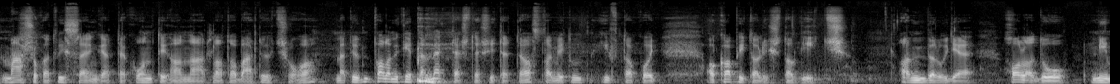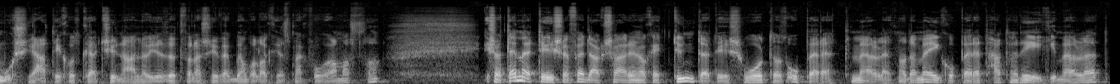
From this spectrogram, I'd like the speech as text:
másokat visszaengedtek, Honti Hannát, Latabárt, őt soha, mert ő valamiképpen megtestesítette azt, amit úgy hívtak, hogy a kapitalista gics, amiből ugye haladó mimus játékot kell csinálni, hogy az 50-es években valaki ezt megfogalmazta. És a temetése Fedák Sárinak egy tüntetés volt az operett mellett. Na de melyik operett? Hát a régi mellett,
